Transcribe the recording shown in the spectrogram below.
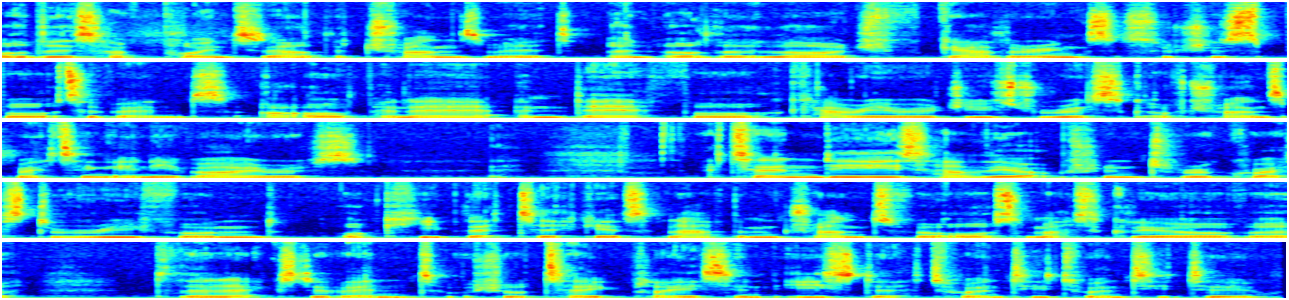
Others have pointed out that Transmit and other large gatherings, such as sports events, are open air and therefore carry a reduced risk of transmitting any virus. Attendees have the option to request a refund or keep their tickets and have them transfer automatically over to the next event, which will take place in Easter 2022.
